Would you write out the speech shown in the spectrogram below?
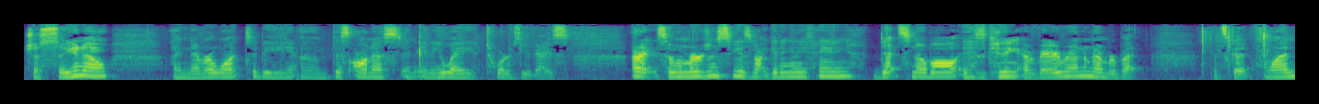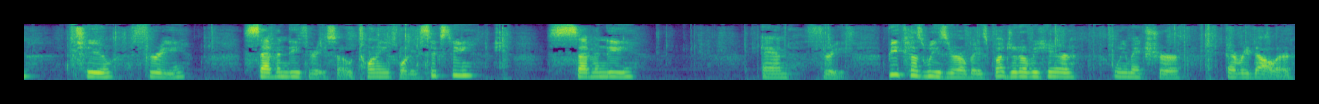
just so you know. I never want to be um, dishonest in any way towards you guys. All right, so emergency is not getting anything. Debt snowball is getting a very random number, but it's good. One, two, three, 73. So 20, 40, 60, 70, and three. Because we zero-base budget over here, we make sure every dollar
